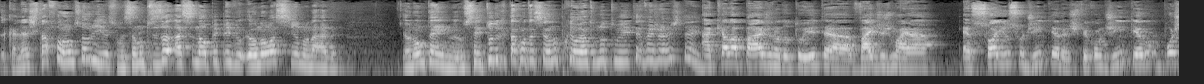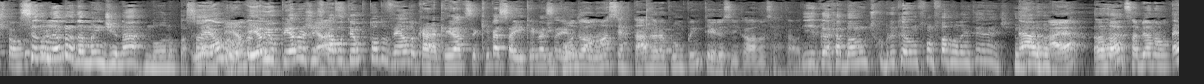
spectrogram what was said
a galera está falando sobre isso. Você não precisa assinar o pay-per-view. Eu não assino nada. Eu não tenho. Eu sei tudo que tá acontecendo porque eu entro no Twitter e vejo a hashtag. Aquela página do Twitter, a Vai Desmaiar, é só isso o dia inteiro. Eles ficam o dia inteiro postando. Você não coisa. lembra da mãe de Iná no ano passado? Lembro. Lembro, eu e o Pedro, a gente Ela- ficava o tempo todo vendo, cara, quem vai, quem vai sair, quem vai E sair. quando ela não acertava, era pra um pentelho, assim, que ela não acertava. E acabaram de descobrir que era um fanfarrão na internet. Era. Ah, é? Aham. Não sabia não. É,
